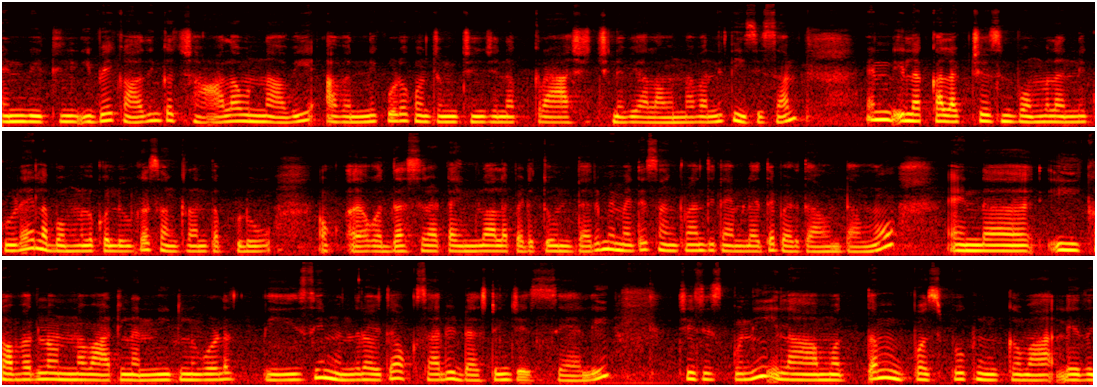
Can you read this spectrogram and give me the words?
అండ్ వీటి ఇవే కాదు ఇంకా చాలా ఉన్నవి. అవన్నీ కూడా కొంచెం చిన్న చిన్న క్రాష్ ఇచ్చినవి అలా ఉన్నవన్నీ తీసేసాం. అండ్ ఇలా కలెక్ట్ చేసిన బొమ్మలన్నీ కూడా ఇలా బొమ్మల కొలువుగా సంక్రాంతి అప్పుడు ఒక ఒక దసరా టైంలో అలా పెడుతూ ఉంటారు. మేమైతే సంక్రాంతి టైంలో అయితే పెడతా ఉంటాము. అండ్ uh, ఈ కవర్లో ఉన్న వాటిని అన్నిటిని కూడా తీసి ముందులో అయితే ఒకసారి డస్టింగ్ చేసేయాలి. చేసేసుకుని ఇలా మొత్తం పసుపు కుంకుమ లేదా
